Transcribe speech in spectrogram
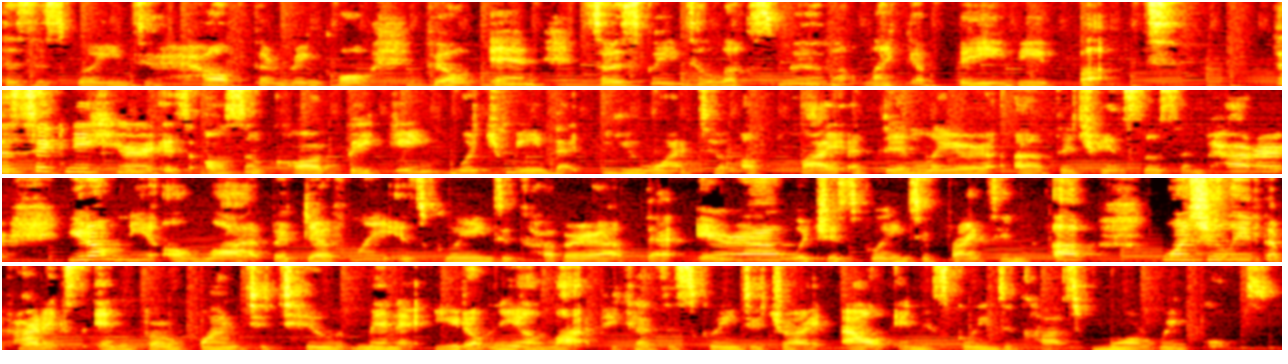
this is going to help the wrinkle fill in so it's going to look smooth like a baby butt. This technique here is also called baking, which means that you want to apply a thin layer of the translucent powder. You don't need a lot, but definitely it's going to cover up that area, which is going to brighten up once you leave the products in for one to two minutes. You don't need a lot because it's going to dry out and it's going to cause more wrinkles.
